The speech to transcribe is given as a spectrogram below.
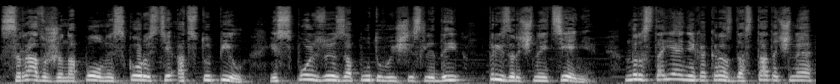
сразу же на полной скорости отступил, используя запутывающие следы призрачной тени, на расстояние как раз достаточное,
